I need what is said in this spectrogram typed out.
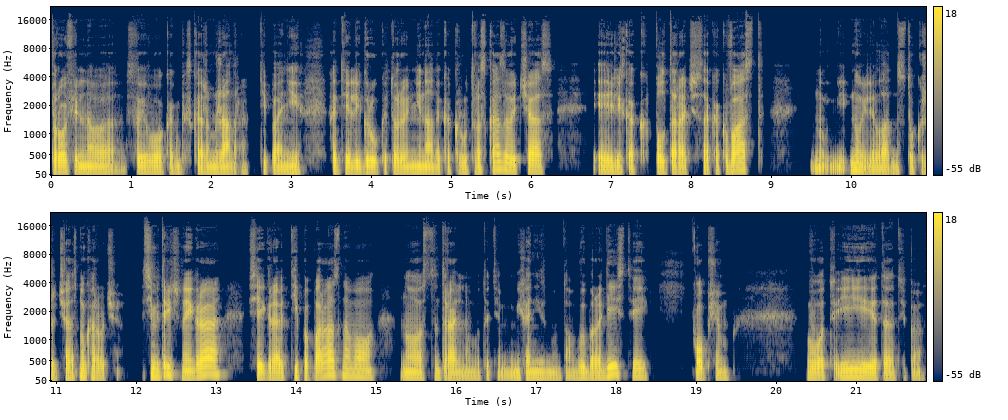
профильного своего, как бы скажем, жанра. Типа они хотели игру, которую не надо как рут рассказывать час, или как полтора часа, как Васт, ну, ну или ладно, столько же час. Ну, короче, симметричная игра, все играют типа по-разному, но с центральным вот этим механизмом там выбора действий общим. Вот, и это типа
